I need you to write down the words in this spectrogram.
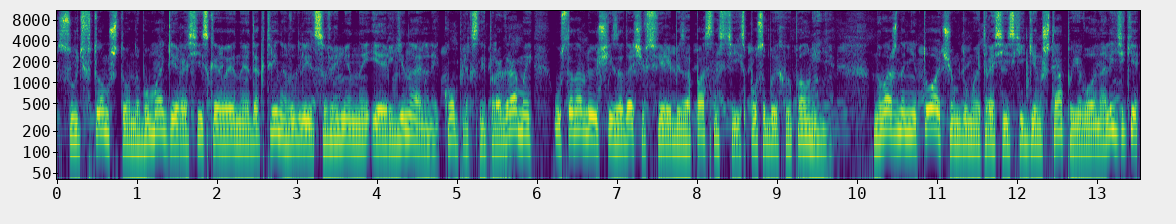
Суть в том, что на бумаге российская военная доктрина выглядит современной и оригинальной, комплексной программой, устанавливающей задачи в сфере безопасности и способы их выполнения. Но важно не то, о чем думает российский генштаб и его аналитики,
